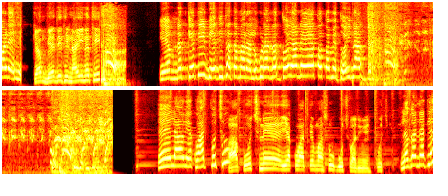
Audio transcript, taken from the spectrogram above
પડે છે કેમ બે દીથી નાઈ નથી? એમ નથી કેતી બે દીથા તમારા લુગડા નથી ધોયા ને તો તમે ધોઈ નાખજો. હે લાવ એક વાત પૂછું. હા પૂછ ને એક વાત એમાં શું પૂછવાની હોય પૂછ. લગન એટલે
